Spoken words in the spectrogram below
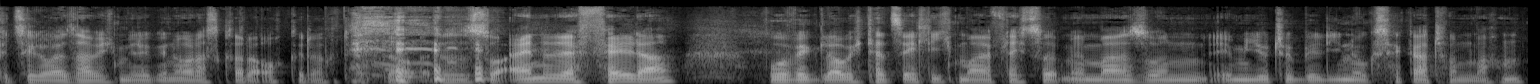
Witzigerweise habe ich mir genau das gerade auch gedacht. Glaub, das ist so eine der Felder, wo wir, glaube ich, tatsächlich mal, vielleicht sollten wir mal so ein Immutable Linux Hackathon machen.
